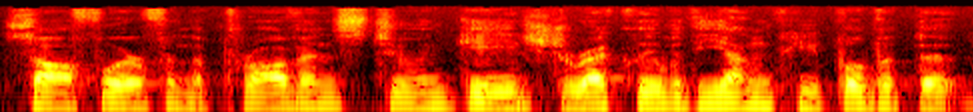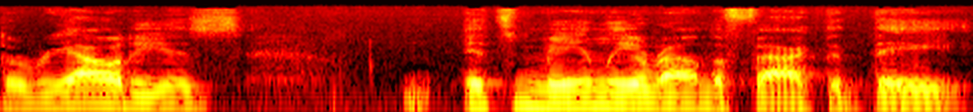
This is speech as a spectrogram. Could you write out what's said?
software from the province to engage directly with young people. But the, the reality is, it's mainly around the fact that they,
